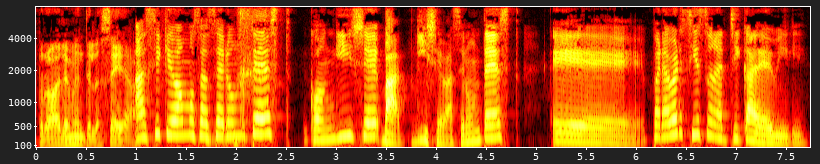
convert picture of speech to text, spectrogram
probablemente lo sea. Así que vamos a hacer un test con Guille. Va, Guille va a hacer un test eh, para ver si es una chica débil.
